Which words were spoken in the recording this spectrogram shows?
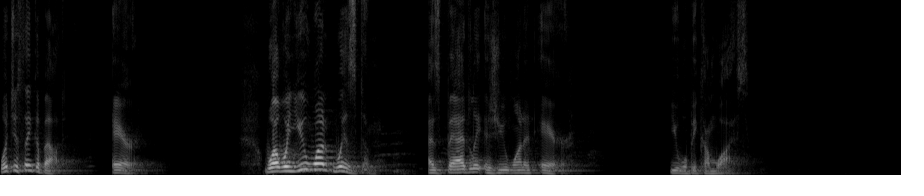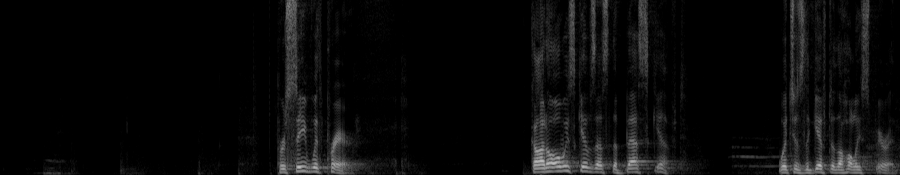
What'd you think about? Air. Well, when you want wisdom as badly as you wanted air, you will become wise. Perceive with prayer. God always gives us the best gift, which is the gift of the Holy Spirit.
